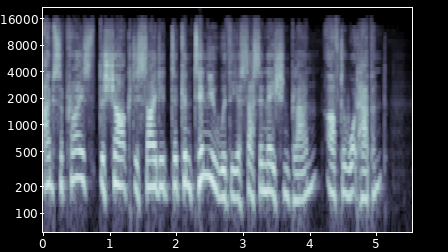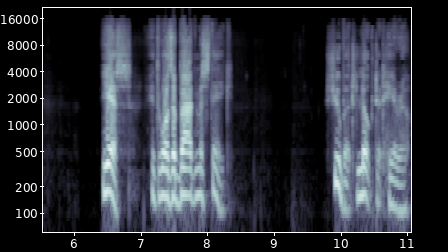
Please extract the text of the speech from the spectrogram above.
I'm surprised the shark decided to continue with the assassination plan after what happened. Yes, it was a bad mistake. Schubert looked at Hiro.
